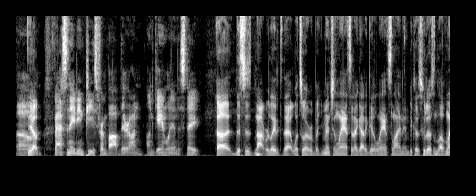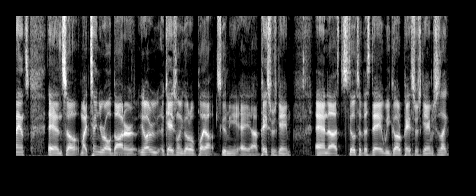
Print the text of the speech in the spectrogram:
um, Yep. fascinating piece from Bob there on, on gambling in the state. Uh, this is not related to that whatsoever, but you mentioned Lance, and I got to get a Lance line in because who doesn't love Lance? And so my ten year old daughter, you know, every, occasionally we go to a play, excuse me, a uh, Pacers game, and uh, still to this day we go to Pacers games. She's like,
